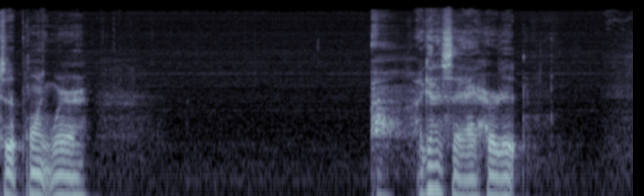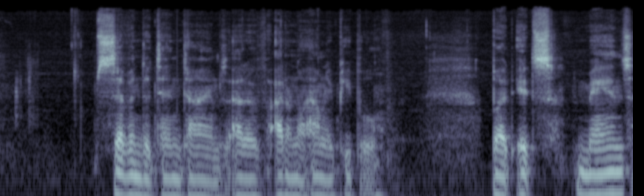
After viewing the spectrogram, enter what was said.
to the point where uh, I gotta say I heard it seven to ten times out of I don't know how many people, but it's Man's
